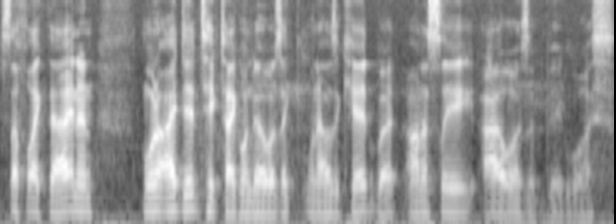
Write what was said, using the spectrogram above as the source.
stuff like that. And then When I did take taekwondo was like when I was a kid, but honestly, I was a big wuss.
